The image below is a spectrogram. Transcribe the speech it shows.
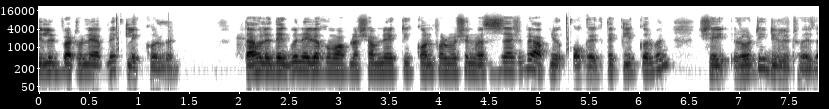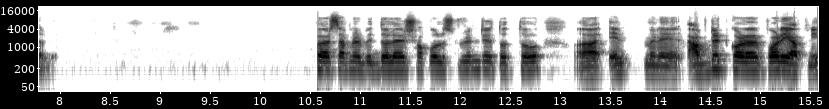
ডিলিট বাটনে আপনি ক্লিক করবেন। তাহলে দেখবেন এরকম আপনার সামনে একটি কনফার্মেশন মেসেজ আসবে, আপনি ওকেতে ক্লিক করবেন, সেই রোটি ডিলিট হয়ে যাবে। Viewers, আপনার বিদ্যালয়ের সকল স্টুডেন্টের তথ্য মানে আপডেট করার পরে আপনি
